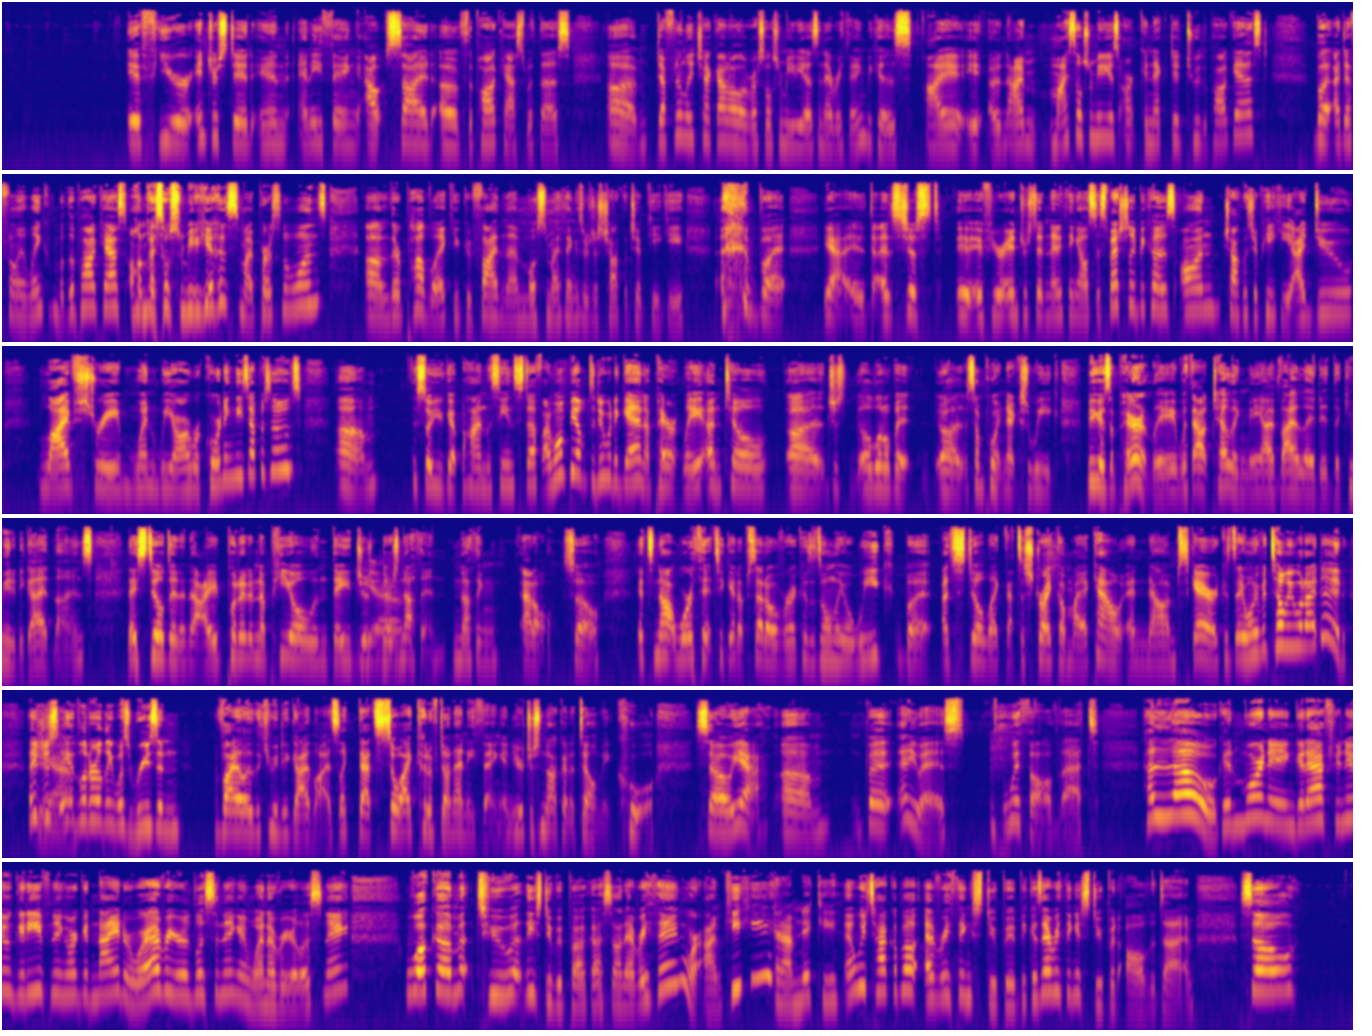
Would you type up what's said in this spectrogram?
if you're interested in anything outside of the podcast with us, um, definitely check out all of our social medias and everything because I it, I'm my social medias aren't connected to the podcast, but I definitely link the podcast on my social medias, my personal ones. Um, they're public; you can find them. Most of my things are just chocolate chip kiki, but yeah, it, it's just if you're interested in anything else, especially because on chocolate chip kiki I do live stream when we are recording these episodes. Um, so you get behind the scenes stuff. I won't be able to do it again apparently until uh, just a little bit uh, some point next week because apparently without telling me I violated the community guidelines. They still didn't. I put in an appeal and they just there's nothing, nothing at all. So it's not worth it to get upset over it because it's only a week. But I still like that's a strike on my account and now I'm scared because they won't even tell me what I did. They just Yeah. it literally was reason violated the community guidelines. Like that's so I could have done anything and you're just not gonna tell me. Cool. So yeah, um, but anyways, with all of that, hello, good morning, good afternoon, good evening, or good night, or wherever you're listening and whenever you're listening. Welcome to the Stupid Podcast on Everything, where I'm Kiki, And I'm Nikki. and we talk about everything stupid because everything is stupid all the time. So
